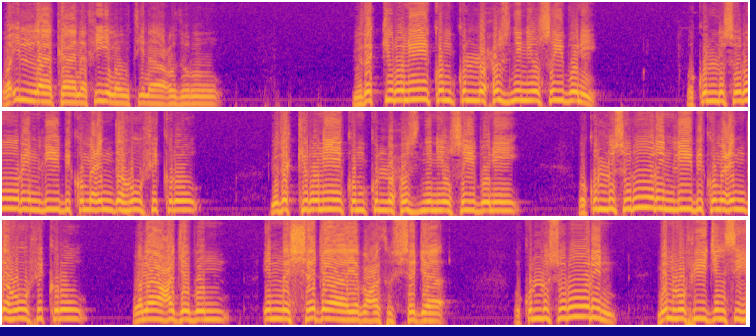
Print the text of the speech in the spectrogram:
وإلا كان في موتنا عذر. يذكرنيكم كل حزن يصيبني وكل سرور لي بكم عنده فكر. يذكرنيكم كل حزن يصيبني وكل سرور لي بكم عنده فكر ولا عجب إن الشجا يبعث الشجا وكل سرور منه في جنسه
